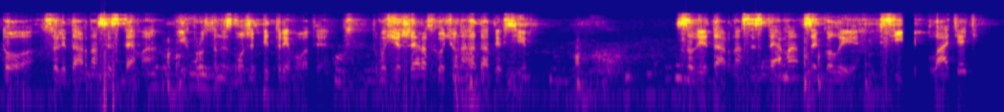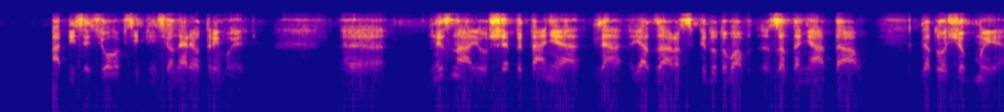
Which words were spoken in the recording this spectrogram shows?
то солідарна система їх просто не зможе підтримувати. Тому що ще раз хочу нагадати всім: солідарна система це коли всі платять, а після цього всі пенсіонери отримують. Е, не знаю, ще питання для я зараз підготував завдання, дав для того, щоб ми,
